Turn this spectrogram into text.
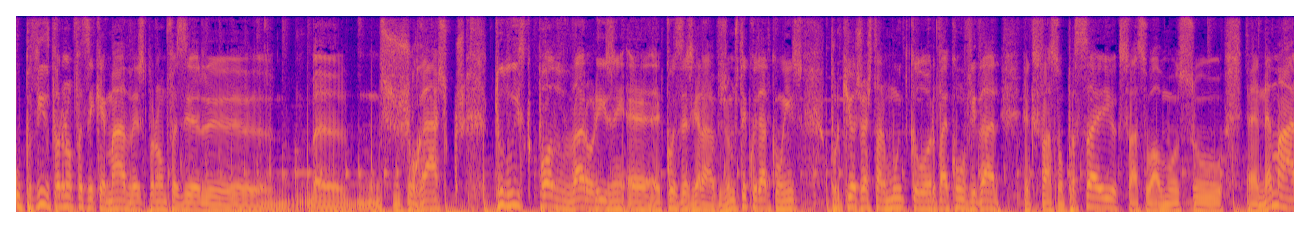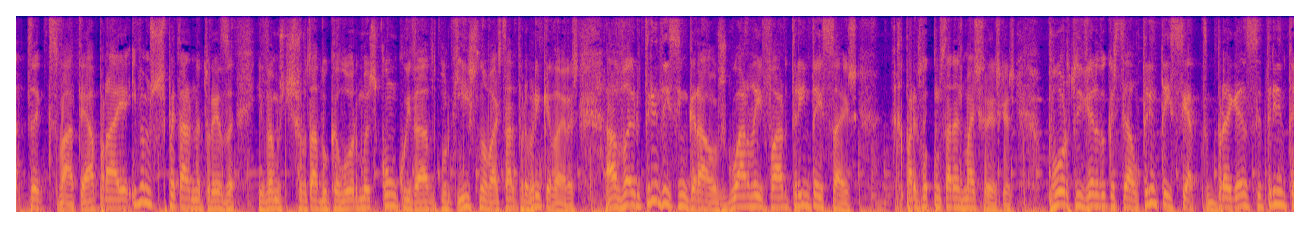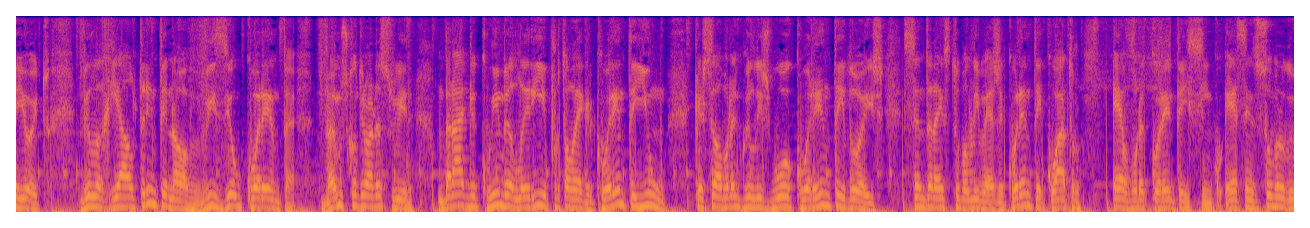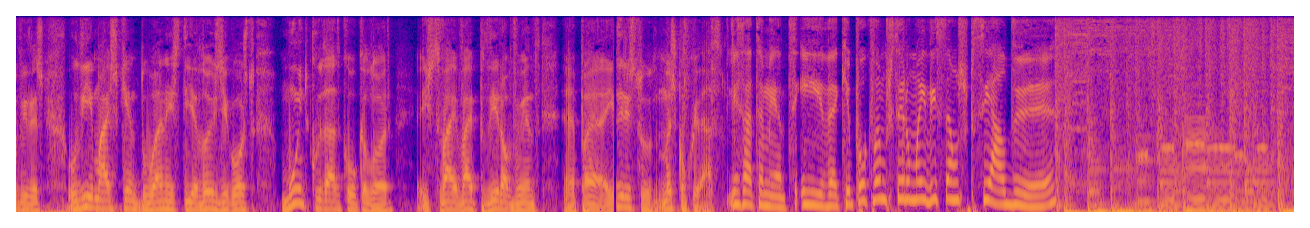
o pedido para não fazer queimadas, para não fazer eh, ah, churrascos, tudo isso que pode dar origem a, a coisas graves. Vamos ter cuidado com isso, porque hoje vai estar muito calor calor, vai convidar a que se faça um passeio, a que se faça o almoço eh, na mata, que se vá até à praia e vamos respeitar a natureza e vamos desfrutar do calor, mas com cuidado, porque isto não vai estar para brincadeiras. Aveiro 35 graus, Guarda e Faro 36. Repare que estou a começar nas mais frescas. Porto e Vieira do Castelo 37, Bragança 38, Vila Real 39, Viseu 40. Vamos continuar a subir. Braga, Coimbra, Leiria e Porto Alegre 41, Castelo Branco e Lisboa 42, Santarém, Setúbal e Beja 44, Évora 45. É sem sombra de dúvidas o dia mais quente do ano, este dia 2 de agosto. Muito cuidado com o calor. Isto vai, vai pedir, obviamente, eh, para dizer isto tudo, mas com cuidado. Exatamente. E daqui a pouco vamos ter uma edição especial de.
